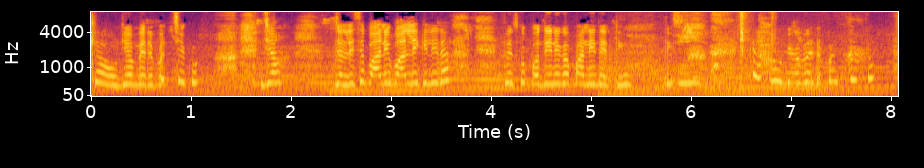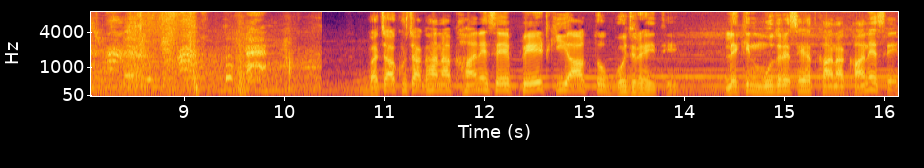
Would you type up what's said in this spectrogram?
क्या हो गया मेरे बच्चे को? जा जल्दी से पानी उबालने के लिए रख। मैं इसको पुदीने का पानी देती हूँ। क्या हो गया मेरे बच्चे को? बचा खुचा खाना खाने से पेट की आग तो बुझ रही थी लेकिन मुद्रे सेहत खाना खाने से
